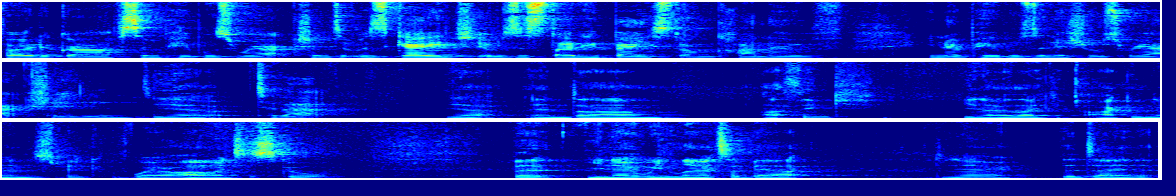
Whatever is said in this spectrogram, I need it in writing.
photographs and people's reactions. It was gauged, it was a study based on kind of, you know, people's initial reactions Yeah. to that. Yeah, and um, I think you know, like I can only speak of where I went to school, but you know, we learnt about you know the day that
